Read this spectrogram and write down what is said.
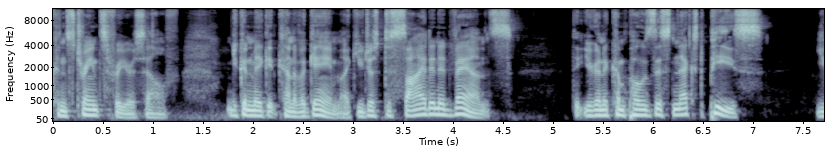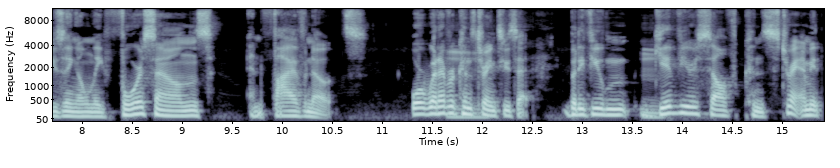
constraints for yourself. You can make it kind of a game. Like you just decide in advance that you're going to compose this next piece using only four sounds and five notes or whatever Mm. constraints you set. But if you Mm. give yourself constraint, I mean,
